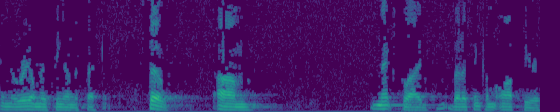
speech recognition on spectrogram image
and the rail missing on the second. So um, next slide, but I think I'm off here.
